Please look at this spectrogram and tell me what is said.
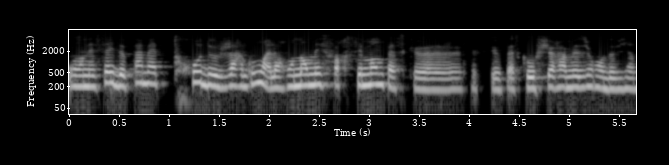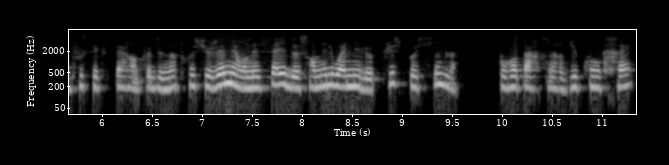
où on essaye de ne pas mettre trop de jargon. Alors on en met forcément parce parce parce qu'au fur et à mesure, on devient tous experts un peu de notre sujet, mais on essaye de s'en éloigner le plus possible pour repartir du concret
